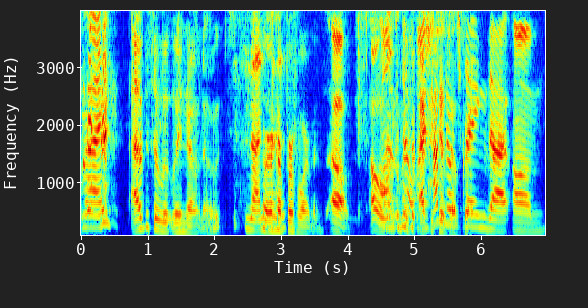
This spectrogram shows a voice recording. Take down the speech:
Ryan? Absolutely no notes None for for her this? performance. Oh, Oh, Um, no, I Ashley have a note Tisdale's great. saying that um,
